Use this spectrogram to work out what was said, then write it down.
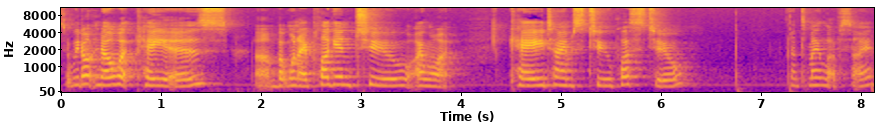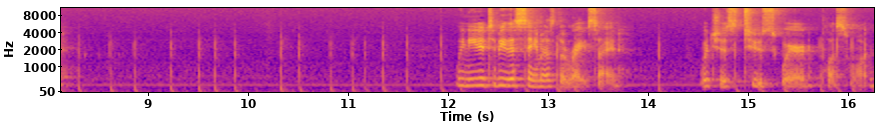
So we don't know what k is, um, but when I plug in 2, I want k times 2 plus 2. That's my left side. We need it to be the same as the right side, which is 2 squared plus 1.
